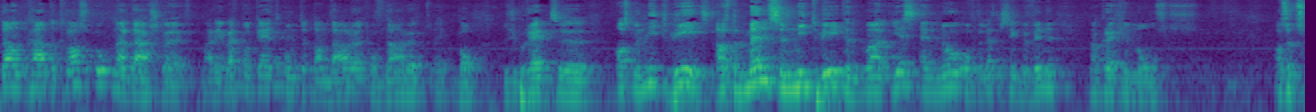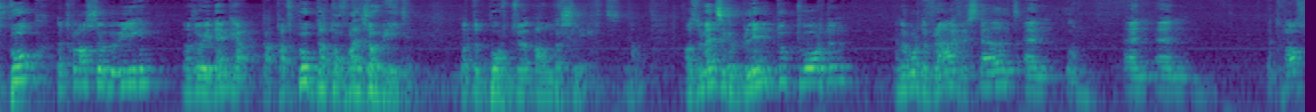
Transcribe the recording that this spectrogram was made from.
dan gaat het glas ook naar daar schuiven. Maar in werkelijkheid komt het dan daaruit of daaruit. Bon. Dus je begrijpt, uh, als men niet weet, als de mensen niet weten waar yes en no of de letters zich bevinden, dan krijg je nonsens. Als het spook het glas zou bewegen, dan zou je denken, ja, dat dat spook dat toch wel zou weten dat het bord eh, anders ligt. Ja. Als de mensen geblinddoekt worden en er worden vragen gesteld en, en, en het glas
